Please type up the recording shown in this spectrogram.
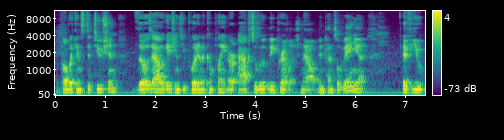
the public institution, those allegations you put in a complaint are absolutely privileged. Now, in Pennsylvania, if you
